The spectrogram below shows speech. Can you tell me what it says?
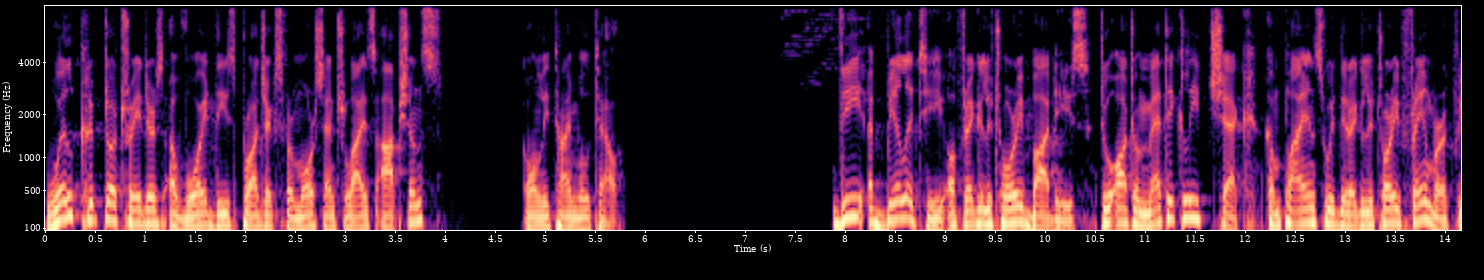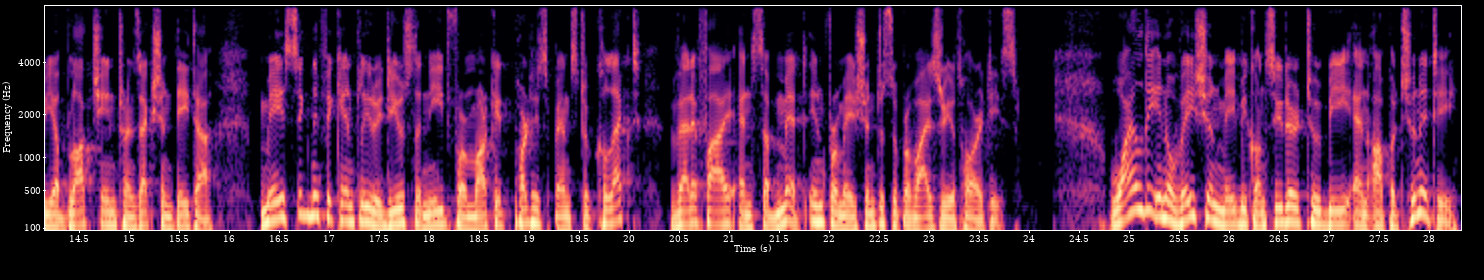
Will crypto traders avoid these projects for more centralized options? Only time will tell. The ability of regulatory bodies to automatically check compliance with the regulatory framework via blockchain transaction data may significantly reduce the need for market participants to collect, verify, and submit information to supervisory authorities. While the innovation may be considered to be an opportunity,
